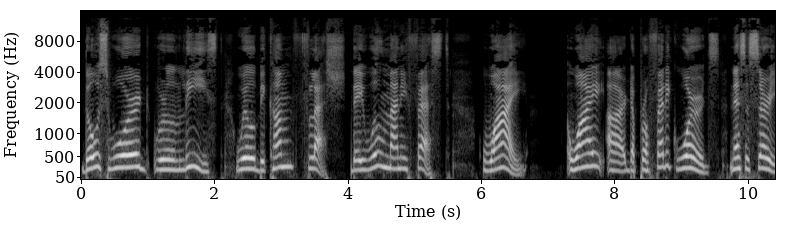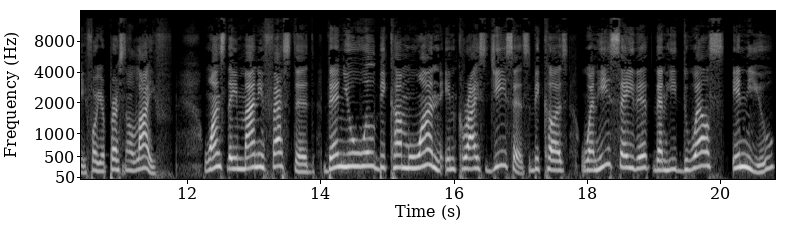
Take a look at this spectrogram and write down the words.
Those word released will become flesh. They will manifest. Why? Why are the prophetic words necessary for your personal life? Once they manifested, then you will become one in Christ Jesus because when he said it, then he dwells in you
